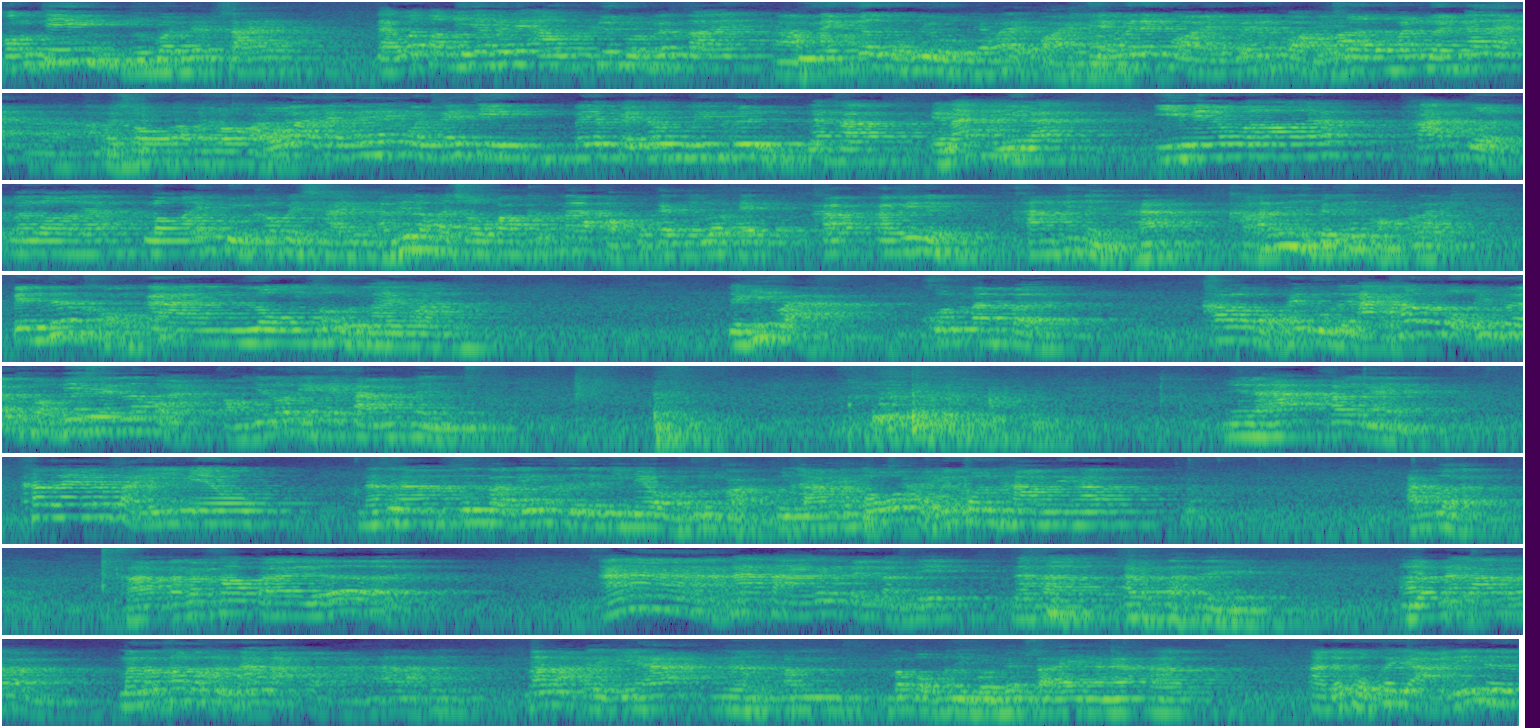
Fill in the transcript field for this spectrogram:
ของจริง อยู่บนเว็บไซต์ แต่ว่าตอนนี้ยังไม่ได้เอาขึ้นบนเว็บไซต์อ้าวอยู่ในเครื่องผมอยู่ยังไม่ได้ปล่อยยังไม่ได้ปล่อยยังไม่ได้ปล่อยโชว์มันเหมือนกันแหละ อ่าเอามาโชว์เอามาโชว์ก่อนเพราะว่ายังไม่ให้คนใช้จริง ไม่จำเป็นต้องรีบขึ้นนะครับ เห็นไหมมีแล้วอีเมลมารอแล้ว พาสเวิร์ดมารอแล้ว รอให้คุณเข้าไปใช้อันะนนี้เรามาโชว์ความคืบหน้าของโปรแกรม Zero X ครับ ครั้งที่หนึ่ง ครั้งที่หนึ่งนะฮะครับครั้งที่หนึ่งเป็นเรื่องของอะไร เป็นเรื่องของการลงสมุดรายวันอย่างนี้ดีกว่า คุณมาเปิด เข้าระบบให้ดูเลยอะเข้าระบบให้ดูเลยผมมีเซนระบบของ Zero X ให้ฟังนิดหนึ่งนี่นะฮะ เข้ายังไงเนี่ยขั้นแรกก็ใส่อีเมลนะครับซึ่งซึ่งตอนนี้ก็คือเป็นอีเมลของคุณก่อน คุณคจะรับไม่เพต้อราะงว่าผมใช้เป็นคนทำนี่ครับ อัพเวิร์ดครับแล้วก็เข้าไปเลยอ่าหน้าตาก็จะเป็นแบบนี้นะครับอัพเวิร์ดนี่เดี๋ยวนะครับก่อนมันต้องเข้ามาถึงหน้าหลักก่อนอ่าหน้าหลักหน้าหลักเป็นอย่างนี้นะฮะอืมทำระบบมันอยู่บนเว็บไซต์นะฮะครับอะเดี๋ยวผมขยายนิดนึง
